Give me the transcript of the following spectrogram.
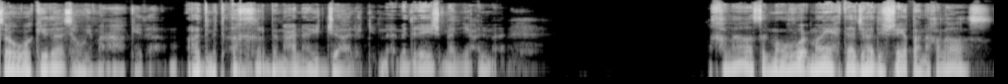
سوى كذا سوي معاه كذا. رد متأخر بمعنى يتجاهلك ما أدري إيش يعني خلاص الموضوع ما يحتاج هذه الشيطنة خلاص.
